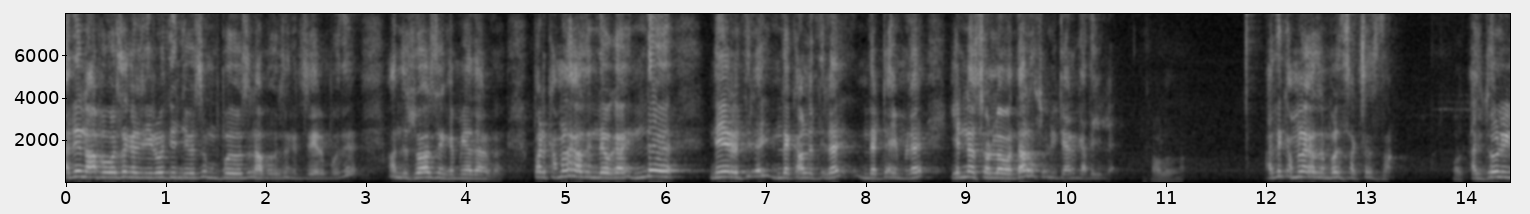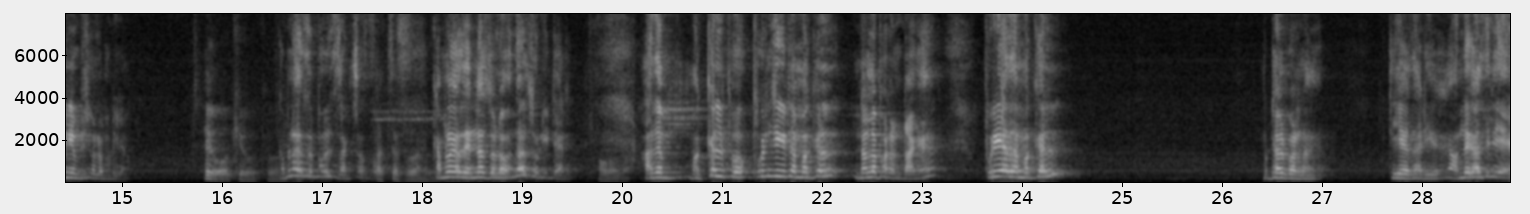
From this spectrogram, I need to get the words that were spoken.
அதே நாற்பது வருஷம் கழிச்சு இருபத்தஞ்சி வருஷம் முப்பது வருஷம் நாற்பது வருஷம் கழிச்சு சேரும்போது அந்த சுவாரஸ்யம் கம்மியாக தான் இருக்கும். பட் கமலஹாசன் இந்த இந்த நேரத்தில் இந்த காலத்தில் இந்த டைமில் என்ன சொல்ல வந்தாலும் சொல்லிட்டாரு கதையில். அவ்வளோதான் அது கமலஹாசன் போது சக்ஸஸ் தான். அது தோல்வின்னு எப்படி சொல்ல முடியும்? ஓகே ஓகே கமலஹாசன் போது சக்ஸஸ் சக்ஸஸ் தான். கமலஹாசன் என்ன சொல்ல வந்தால் சொல்லிட்டாரு. அதை மக்கள் இப்போ புரிஞ்சுக்கிட்ட மக்கள் நல்ல படம்ட்டாங்க புரியாத மக்கள் முட்டாள் படுறாங்க. தீயா தாடி. அந்த காலத்துலேயே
